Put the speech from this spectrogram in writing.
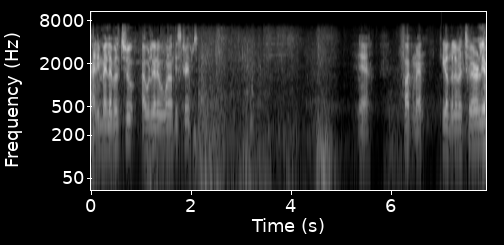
I need my level 2, I will get one of these scripts. Yeah. Fuck man. He got the level 2 earlier.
